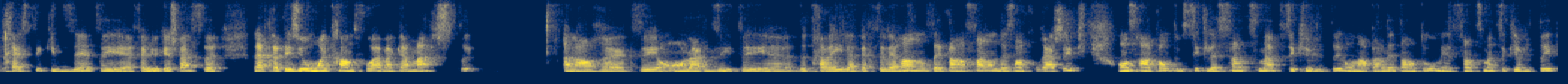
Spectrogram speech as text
Tracy qui disait, il a fallu que je fasse euh, la stratégie au moins 30 fois avant qu'elle marche. Alors, euh, on leur dit de travailler la persévérance, d'être ensemble, de s'encourager. Puis on se rend compte aussi que le sentiment de sécurité, on en parlait tantôt, mais le sentiment de sécurité,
